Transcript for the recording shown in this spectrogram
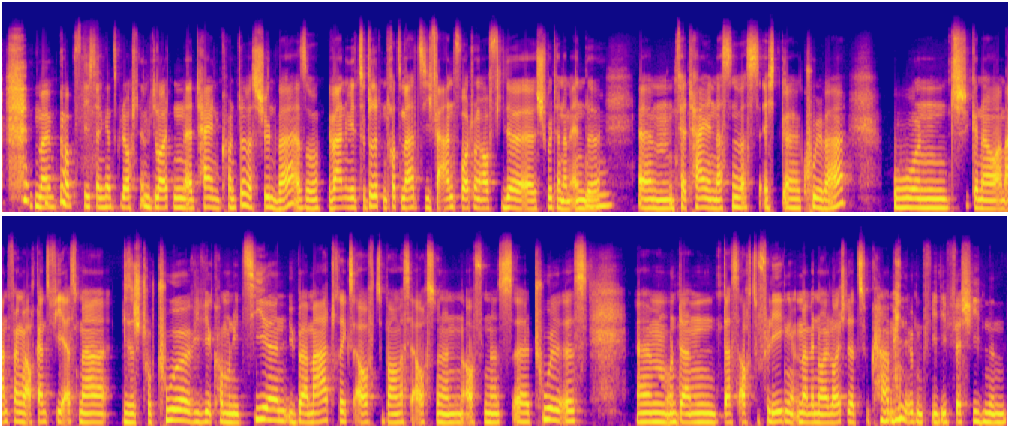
in meinem Kopf, die ich dann ganz gut auch mit Leuten äh, teilen konnte, was schön schön war. Also wir waren irgendwie zu dritt und trotzdem hat sich die Verantwortung auf viele äh, Schultern am Ende mhm. ähm, verteilen lassen, was echt äh, cool war. Und genau, am Anfang war auch ganz viel erstmal diese Struktur, wie wir kommunizieren, über Matrix aufzubauen, was ja auch so ein offenes äh, Tool ist. Ähm, und dann das auch zu pflegen, immer wenn neue Leute dazu kamen, ihnen irgendwie die verschiedenen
